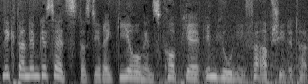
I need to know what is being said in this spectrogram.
liegt an dem Gesetz, das die Regierung in Skopje im Juni verabschiedet hat.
